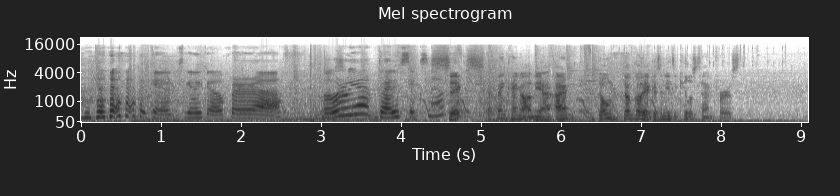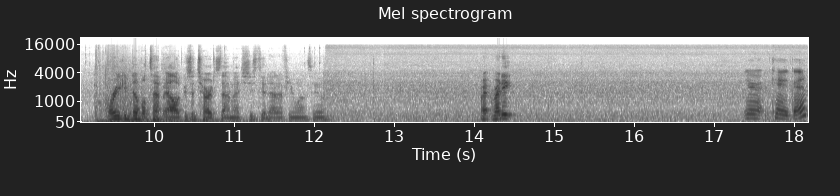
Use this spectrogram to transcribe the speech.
okay, I'm just gonna go for uh what were we at? Do I do six now? Six? I think. Hang on. Yeah, I'm. Don't don't go yet because I need to kill this tank first. Or you can double tap L because it hurts damage. Just do that if you want to. All right, ready? You're okay, good?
